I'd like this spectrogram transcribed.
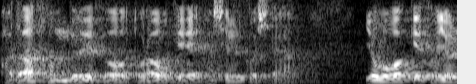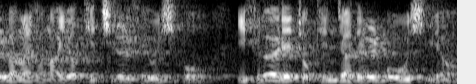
바다 섬들에서 돌아오게 하실 것이라. 여호와께서 열방을 향하여 기치를 세우시고 이스라엘의 쫓긴 자들을 모으시며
